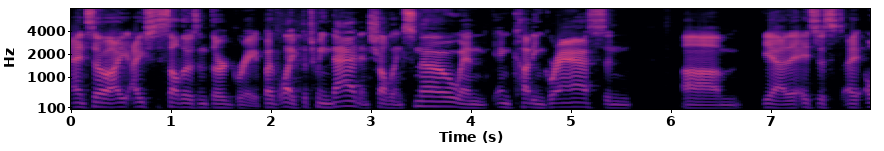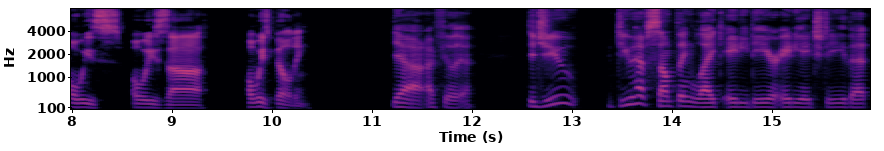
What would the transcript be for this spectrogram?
And so I, I used to sell those in third grade but like between that and shoveling snow and and cutting grass and um yeah it's just i always always uh always building. Yeah i feel you did you do you have something like add or adhd that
